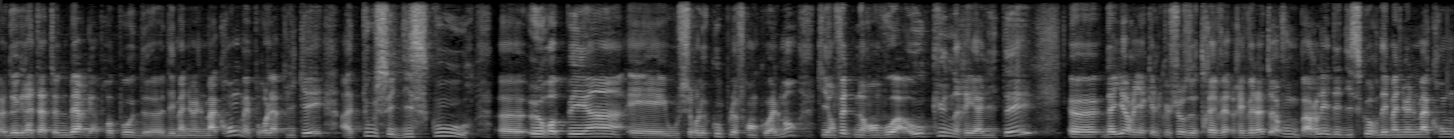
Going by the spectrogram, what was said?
de Greta Thunberg à propos de- d'Emmanuel Macron, mais pour l'appliquer à tous ces discours européens et ou sur le couple franco-allemand qui, en fait, ne renvoient à aucune réalité. D'ailleurs, il y a quelque chose de très révélateur. Vous me parlez des discours d'Emmanuel Macron,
